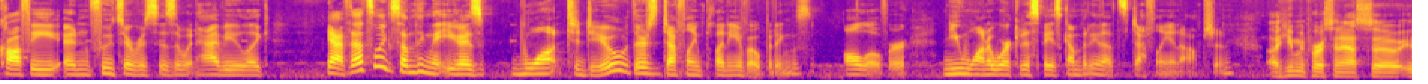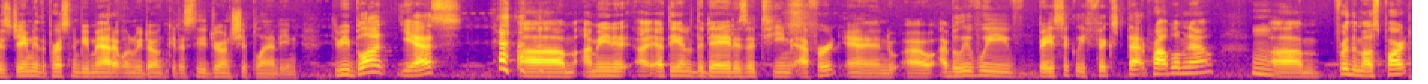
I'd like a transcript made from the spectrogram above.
coffee and food services and what have you. Like, yeah, if that's like something that you guys want to do, there's definitely plenty of openings all over. And you want to work at a space company, that's definitely an option. A human person asked, so is Jamie the person to be mad at when we don't get to see the drone ship landing? To be blunt, yes. um, I mean, it, at the end of the day, it is a team effort, and uh, I believe we've basically fixed that problem now, um, for the most part.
